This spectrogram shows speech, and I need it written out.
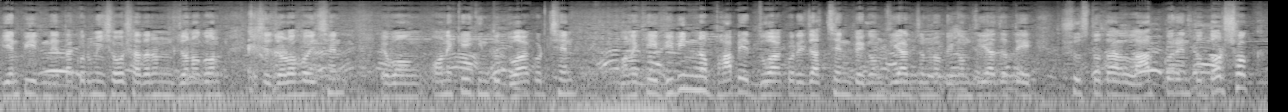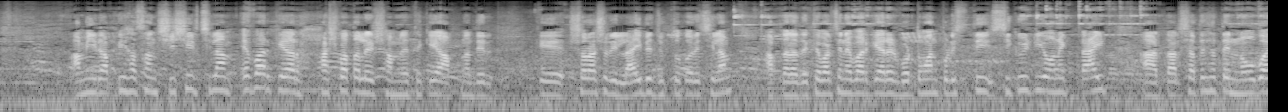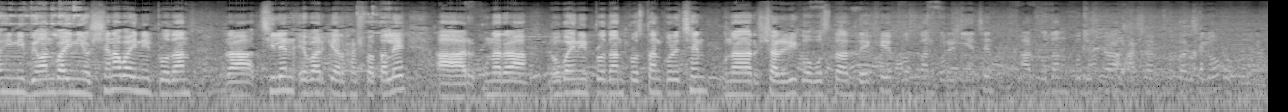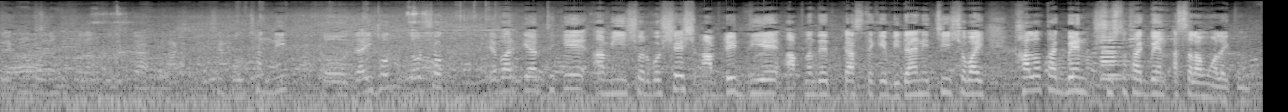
বিএনপির নেতাকর্মী সহ সাধারণ জনগণ এসে জড়ো হয়েছেন এবং অনেকেই কিন্তু দোয়া করছেন, অনেকেই বিভিন্নভাবে দোয়া করে যাচ্ছেন বেগম জিয়ার জন্য। বেগম জিয়া যাতে সুস্থতা লাভ করেন। তো দর্শক, আমি রাব্বি হাসান শিশির ছিলাম। এবার কেয়ার হাসপাতালের সামনে থেকে আপনাদেরকে সরাসরি লাইভে যুক্ত করেছিলাম। আপনারা দেখতে পাচ্ছেন এবার কেয়ারের বর্তমান পরিস্থিতি। সিকিউরিটি অনেক টাইট আর তার সাথে সাথে নৌবাহিনী বিমান বাহিনী ও সেনাবাহিনীর প্রধানরা ছিলেন এবার কেয়ার হাসপাতালে। আর ওনারা নৌবাহিনীর প্রধান প্রস্থান করেছেন। ওনার শারীরিক অবস্থা দেখে প্রস্থান করে নিয়েছেন। আর প্রধান উপদেষ্টা আসার কথা ছিল, কিন্তু এখনও পর্যন্ত প্রধান উপদেষ্টা পৌঁছাননি। তো যাই হোক, দর্শক এবার কেয়ার থেকে আমি সর্বশেষ আপডেট দিয়ে আপনাদের কাছ থেকে বিদায় নিচ্ছি। সবাই ভালো থাকবেন, সুস্থ থাকবেন। আসসালামু আলাইকুম।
